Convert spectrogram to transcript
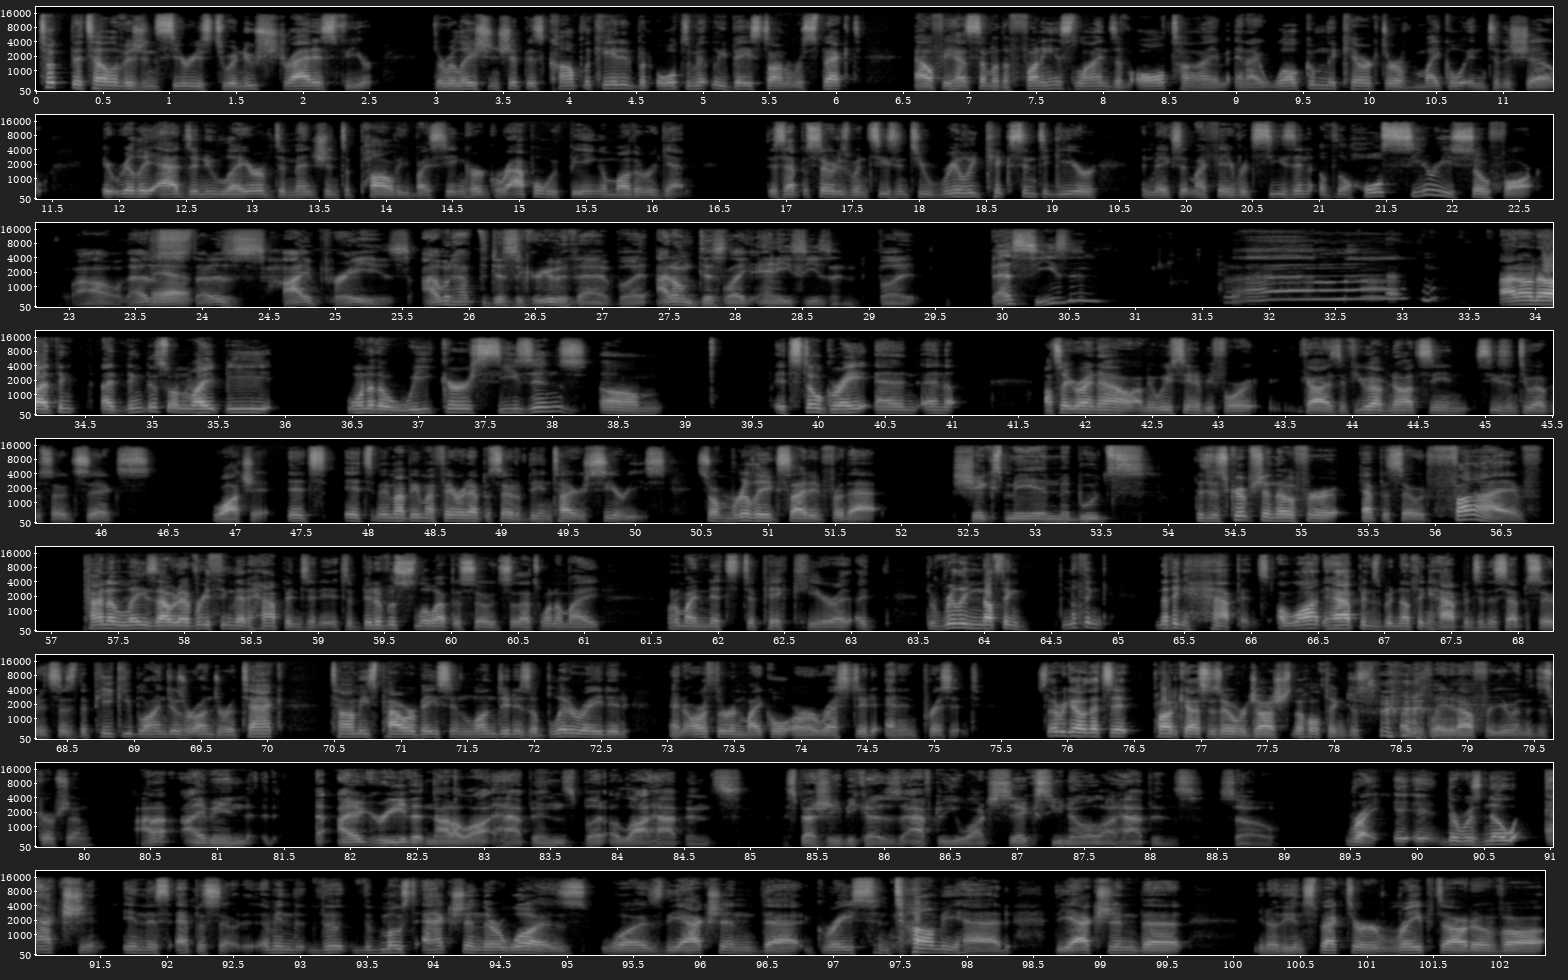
took the television series to a new stratosphere. The relationship is complicated but ultimately based on respect. Alfie has some of the funniest lines of all time, and I welcome the character of Michael into the show. It really adds a new layer of dimension to Polly by seeing her grapple with being a mother again. This episode is when season 2 really kicks into gear and makes it my favorite season of the whole series so far. Wow, that is yeah. that is high praise. I would have to disagree with that, but I don't dislike any season. But best season? I don't know. I don't know. I think I think this one might be one of the weaker seasons. Um, it's still great, and and I'll tell you right now. I mean, we've seen it before, guys. If you have not seen season two, episode six, watch it. It's it's it might be my favorite episode of the entire series. So I'm really excited for that. Shakes me in my boots. The description though for episode five kind of lays out everything that happens in it. It's a bit of a slow episode, so that's one of my one of my nits to pick here. I, I there really nothing nothing nothing happens. A lot happens, but nothing happens in this episode. It says the Peaky Blinders are under attack. Tommy's power base in London is obliterated, and Arthur and Michael are arrested and imprisoned. So there we go. That's it. Podcast is over, Josh. The whole thing just I just laid it out for you in the description. I I mean, I agree that not a lot happens, but a lot happens, especially because after you watch six, you know a lot happens. So Right. It, it, there was no action in this episode. I mean, the, the, the most action there was was the action that Grace and Tommy had, the action that you know the inspector raped out of uh,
